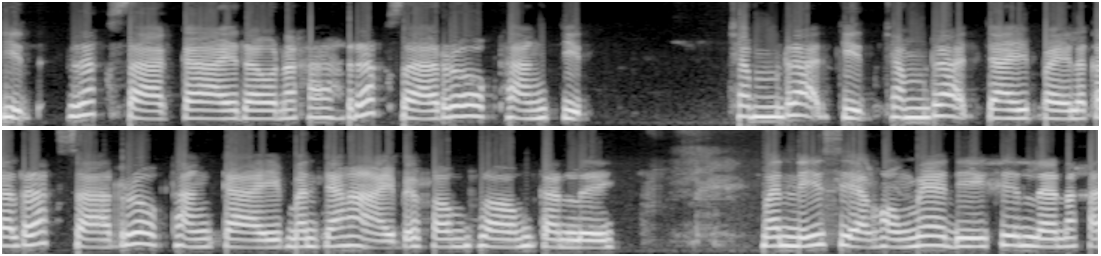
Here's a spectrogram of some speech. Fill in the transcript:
จิตรักษากายเรานะคะ รักษาโรคทางจิตชำระจิตชำระใจไปแล้วก็รักษาโรคทางกาย มันจะหายไปพร้อมๆกันเลย วันนี้เสียงของแม่ดีขึ้นแล้วนะคะ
